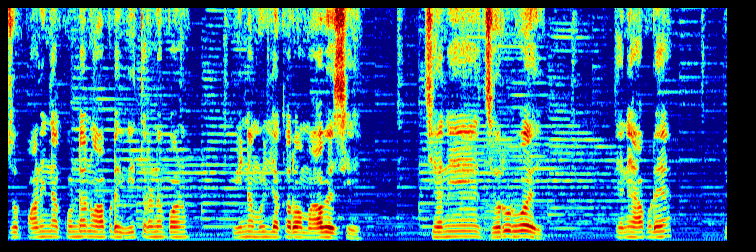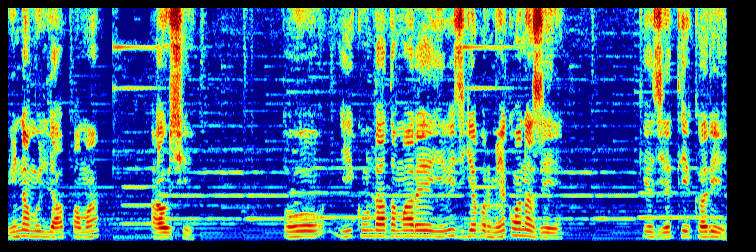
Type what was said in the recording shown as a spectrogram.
જો પાણીના કુંડાનું આપણે વિતરણ પણ વિનામૂલ્ય કરવામાં આવે છે, જેને જરૂર હોય તેને આપણે વિનામૂલ્ય આપવામાં આવશે. તો એ કુંડા તમારે એવી જગ્યા પર મેકવાના છે કે જેથી કરી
